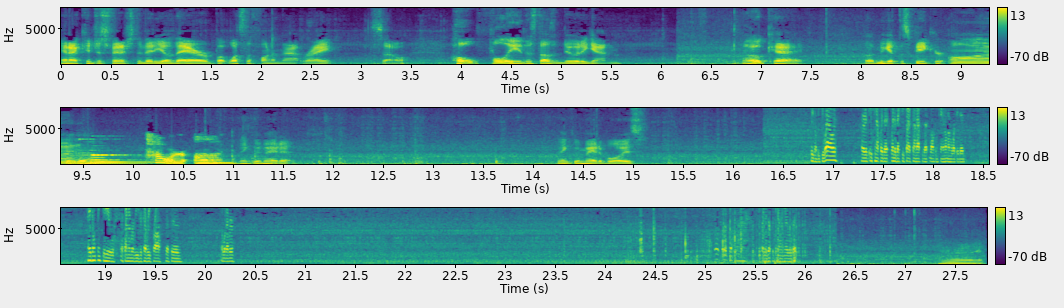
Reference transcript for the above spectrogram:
and I could just finish the video there. But what's the fun in that, right? So hopefully this doesn't do it again. Okay, let me get the speaker on. Power on. I think we made it. I think we made it, boys. Alright.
